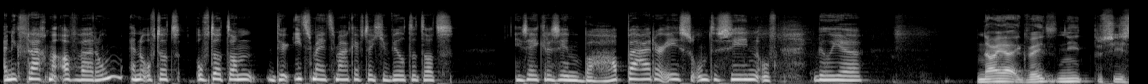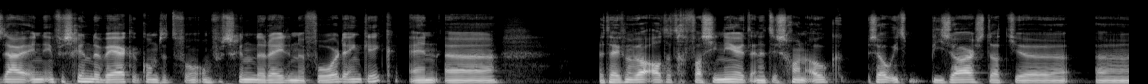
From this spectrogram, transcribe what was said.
En ik vraag me af waarom. En of dat, of dat dan er iets mee te maken heeft dat je wilt dat dat in zekere zin behapbaarder is om te zien. Of wil je... Nou ja, ik weet het niet precies. Daar in, in verschillende werken komt het voor, om verschillende redenen voor, denk ik. En eh, het heeft me wel altijd gefascineerd. En het is gewoon ook zoiets bizars dat je... eh,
